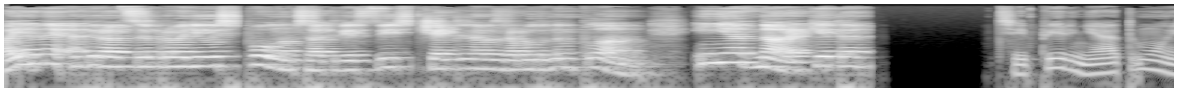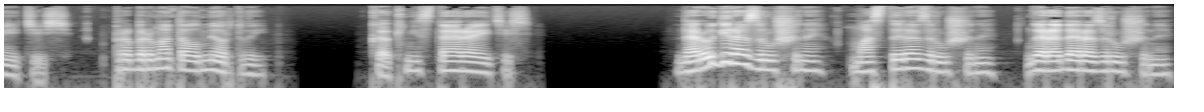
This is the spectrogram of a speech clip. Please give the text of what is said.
Военная операция проводилась в полном соответствии с тщательно разработанным планом, и ни одна ракета... «Теперь не отмоетесь», — пробормотал мертвый. «Как не старайтесь. Дороги разрушены, мосты разрушены, города разрушены.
